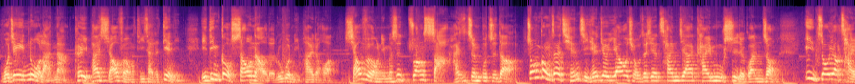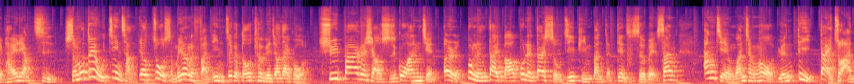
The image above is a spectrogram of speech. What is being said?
我建议诺兰呐，可以拍小粉红题材的电影，一定够烧脑的。如果你拍的话，小粉红你们是装傻还是真不知道？中共在前几天就要求这些参加开幕式的观众。一周要彩排两次，什么队伍进场要做什么样的反应，这个都特别交代过了。需八个小时过安检。二不能带包，不能带手机、平板等电子设备。三安检完成后原地待转，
